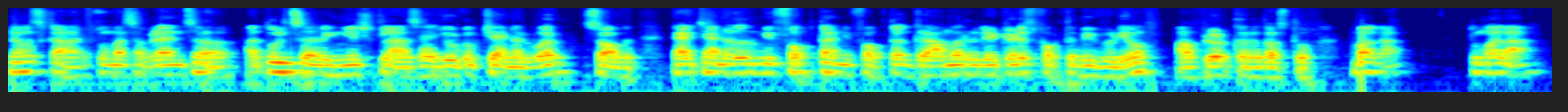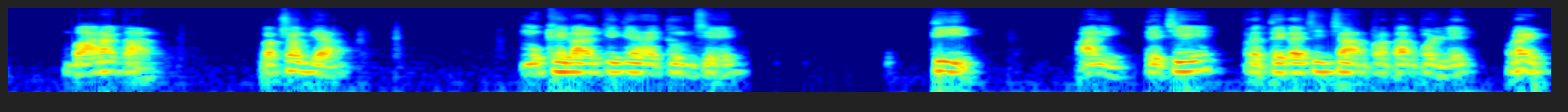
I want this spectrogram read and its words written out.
नमस्कार तुम्हा सगळ्यांचं अतुल सर इंग्लिश क्लास या युट्यूब चॅनलवर स्वागत. या चॅनलवर मी फक्त आणि फक्त ग्रामर रिलेटेडच फक्त मी व्हिडिओ अपलोड करत असतो. बघा तुम्हाला बारा काळ. लक्षात घ्या. मुख्य काळ किती आहे तुमचे? तीन. आणि त्याचे प्रत्येकाचे चार प्रकार पडलेत. राईट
